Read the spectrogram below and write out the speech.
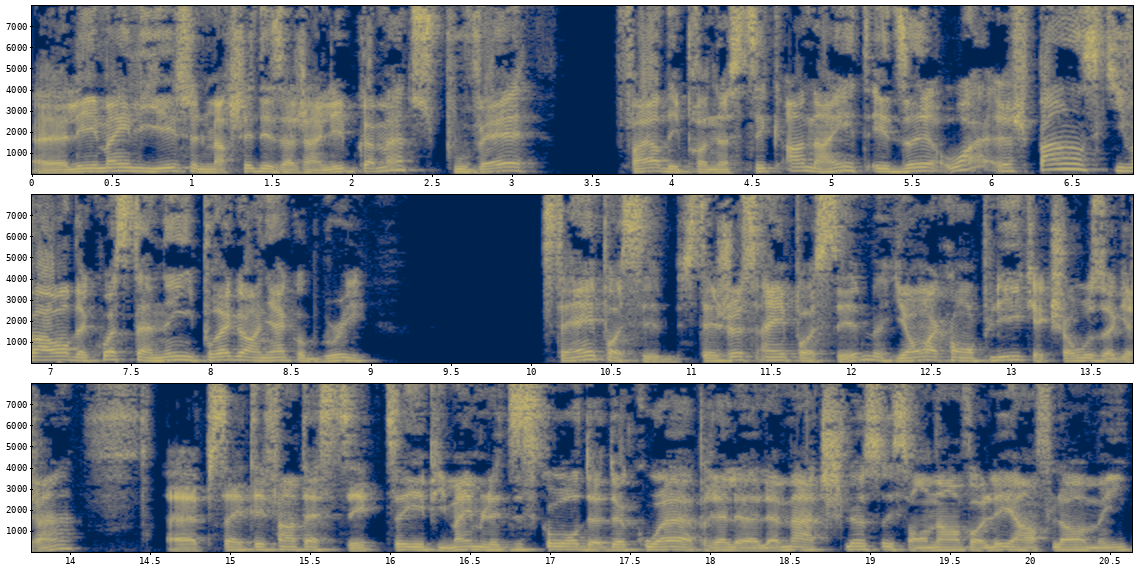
euh, les mains liées sur le marché des agents libres, comment tu pouvais faire des pronostics honnêtes et dire Ouais, je pense qu'il va avoir de quoi cette année, il pourrait gagner la Coupe Grey. C'était impossible. C'était juste impossible. Ils ont accompli quelque chose de grand. Euh, puis ça a été fantastique, tu sais. Puis même le discours de De quoi après le, match, là, c'est son envolé enflammé.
